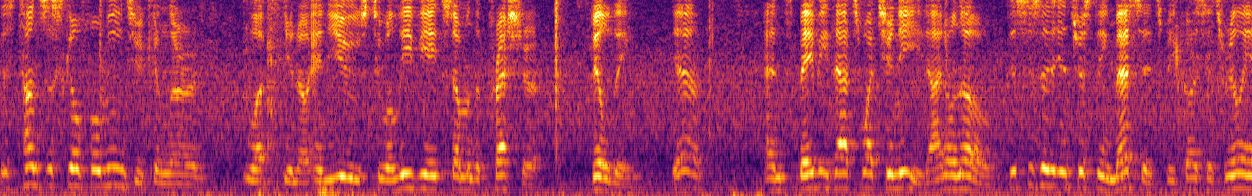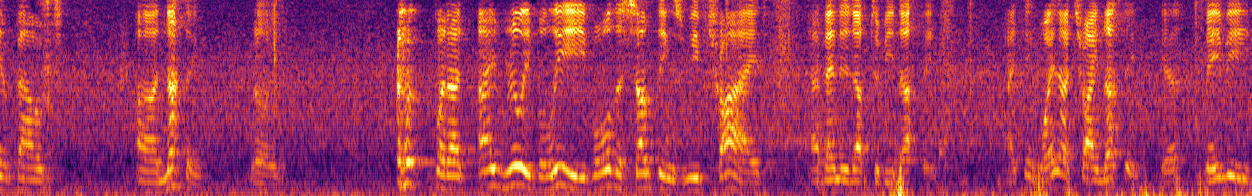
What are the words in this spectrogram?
there's tons of skillful means you can learn what, you know, and use to alleviate some of the pressure building. Yeah. And maybe that's what you need. I don't know. This is an interesting message because it's really about uh, nothing, really. but I, I really believe all the somethings we've tried have ended up to be nothing. I think why not try nothing? Yeah. Maybe,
